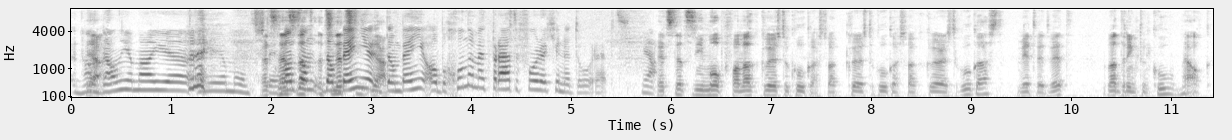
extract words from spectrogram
en hou Ja. dan je maar je, je mond stil. is Want dat- dan, is dan, ben je, dan ben je al begonnen met praten voordat je het door hebt. Ja. Het is net als die mop van welke kleur is de koelkast? Welke kleur is de koelkast? Welke kleur is de koelkast? Wit, wit, wit. Wat drinkt een koe? Melk.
